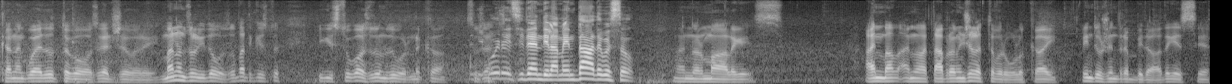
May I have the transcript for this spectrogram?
Che hanno guardato tutte cose, che ci farei. Ma non solo i dosi, infatti che queste cose non tornano qua. Voi residenti lamentate questo? Ma è normale che... Abbiamo fatto la provincia di Tavarolo, ok? Quindi un centro abitato, che sia.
